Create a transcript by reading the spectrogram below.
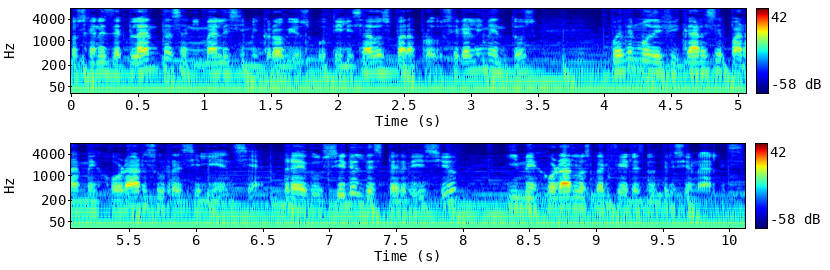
Los genes de plantas, animales y microbios utilizados para producir alimentos pueden modificarse para mejorar su resiliencia, reducir el desperdicio y mejorar los perfiles nutricionales.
